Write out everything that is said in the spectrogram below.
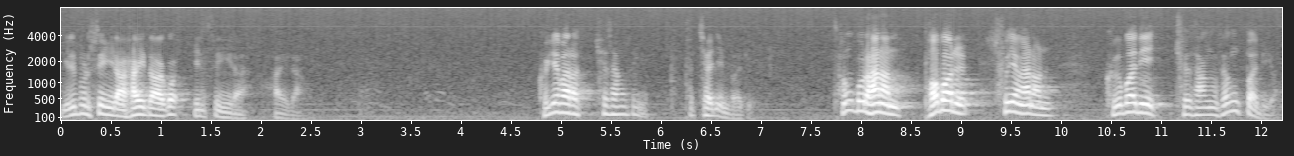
일불성이라 하기도 하고 일승이라 하기도 하고. 그게 바로 최상승이 부처님 법이. 성불 하는 법을 수행하는 그 법이 최상승법이요.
